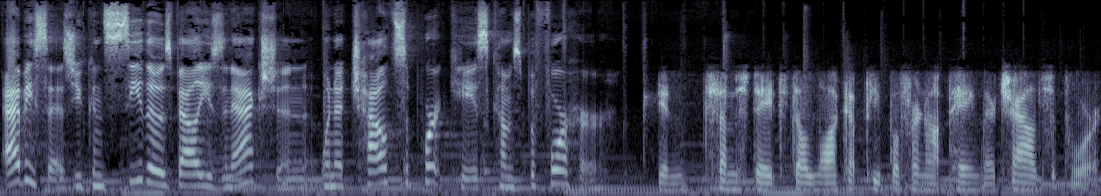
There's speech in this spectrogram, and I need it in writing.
Abby says you can see those values in action when a child support case comes before her. In some states, they'll lock up people for not paying their child support.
